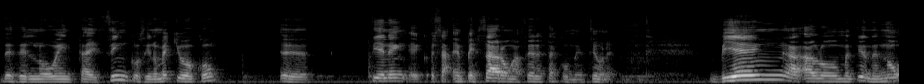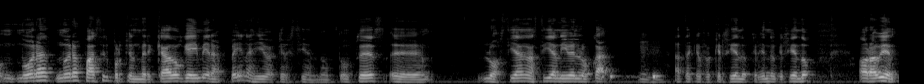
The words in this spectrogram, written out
desde el 95, si no me equivoco, eh, tienen, eh, o sea, empezaron a hacer estas convenciones. Bien, a, a lo, ¿me entiendes? No, no, era, no era fácil porque el mercado gamer apenas iba creciendo. Entonces, lo hacían así a nivel local, hasta que fue creciendo, creciendo, creciendo. Ahora bien,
